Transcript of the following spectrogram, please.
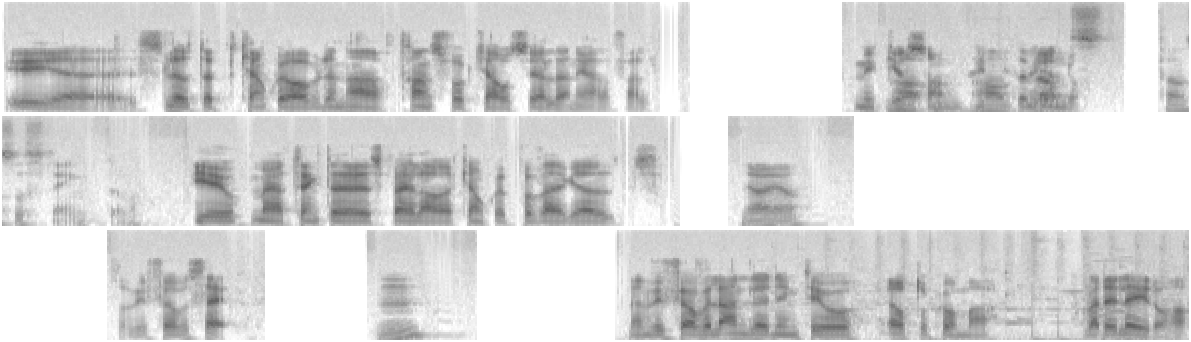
i eh, slutet kanske av den här transferkarusellen i alla fall. Mycket har, som har inte vårt fönster stängt eller? Jo, men jag tänkte spelare kanske på väg ut. Ja, ja. Så vi får väl se. Mm. Men vi får väl anledning till att återkomma vad det lider här.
